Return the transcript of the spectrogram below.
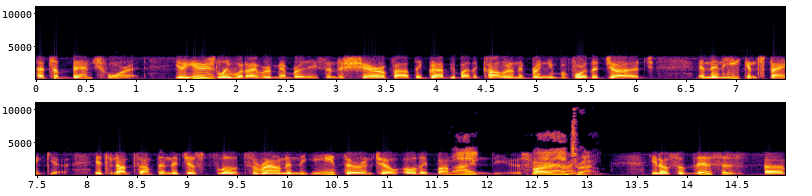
That's a bench warrant. You know, usually what I remember, they send a sheriff out, they grab you by the collar and they bring you before the judge, and then he can spank you. It's not something that just floats around in the ether until, oh, they bump Right. into you, as far as That's I know. right. You know, so this is, uh,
